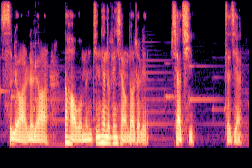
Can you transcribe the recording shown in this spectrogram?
四六二六六二。那好，我们今天的分享到这里，下期再见。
